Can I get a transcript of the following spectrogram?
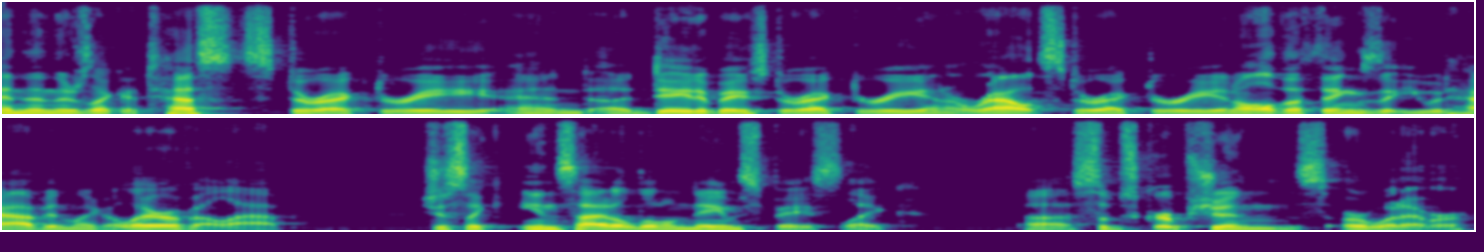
And then there's like a tests directory and a database directory and a routes directory and all the things that you would have in like a Laravel app, just like inside a little namespace like uh, subscriptions or whatever.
